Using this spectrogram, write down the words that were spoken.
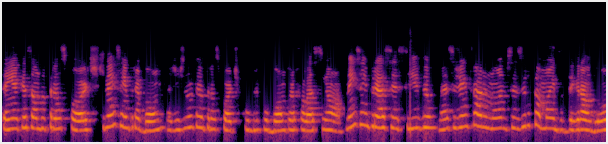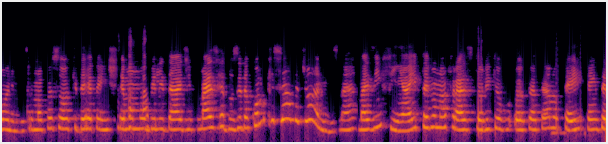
Tem a questão do transporte, que nem sempre é bom. A gente não tem o transporte público bom para falar assim, ó, nem sempre é acessível, né? Vocês já entraram no ônibus, vocês viram o tamanho do degrau do ônibus? Para uma pessoa que de repente tem uma mobilidade mais reduzida, como que se anda de ônibus, né? Mas enfim, aí teve uma frase que eu li que eu, eu até anotei, que é interessante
